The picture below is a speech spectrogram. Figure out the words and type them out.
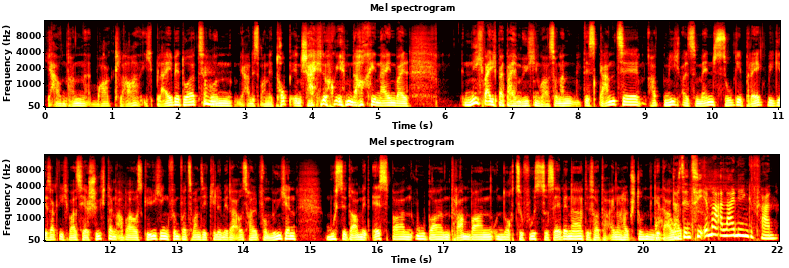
ja, und dann war klar, ich bleibe dort. Mhm. Und ja, das war eine Top-Entscheidung im Nachhinein, weil nicht, weil ich bei Bayern München war, sondern das Ganze hat mich als Mensch so geprägt. Wie gesagt, ich war sehr schüchtern, aber aus Gilching, 25 Kilometer außerhalb von München, musste da mit S-Bahn, U-Bahn, Trambahn und noch zu Fuß zur Sebena. Das hat eineinhalb Stunden ja, gedauert. Da sind Sie immer alleine hingefahren?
